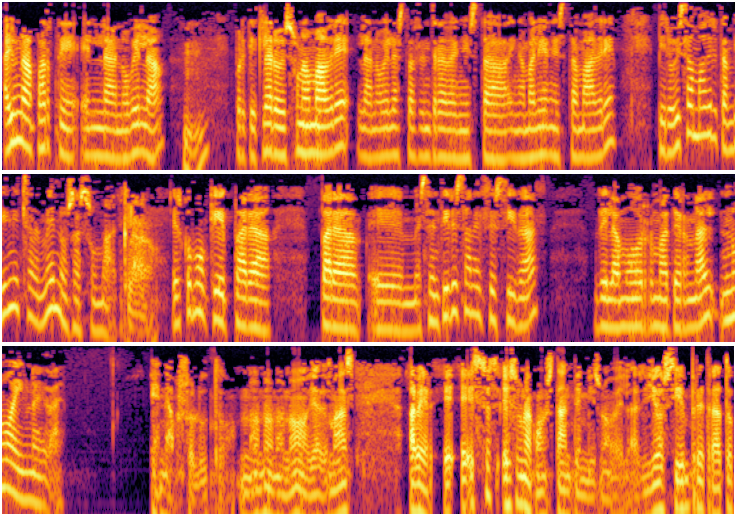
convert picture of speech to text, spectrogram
hay una parte en la novela porque claro es una madre la novela está centrada en esta en Amalia en esta madre pero esa madre también echa de menos a su madre Claro. es como que para para eh, sentir esa necesidad del amor maternal no hay una edad En absoluto. No, no, no, no. Y además, a ver, e- esto es, una constante en mis novelas. Yo siempre trato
